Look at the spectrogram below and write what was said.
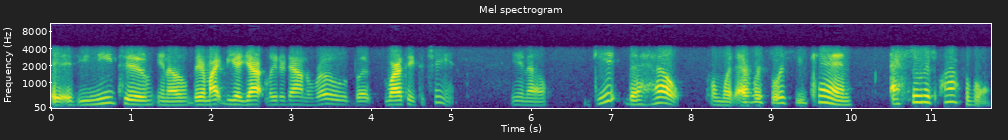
If you need to, you know, there might be a yacht later down the road, but why take the chance? You know, get the help from whatever source you can as soon as possible.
